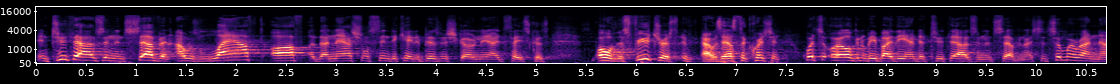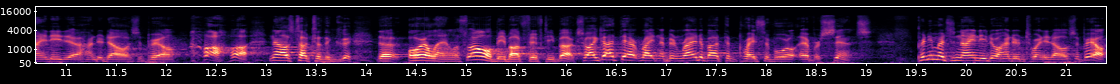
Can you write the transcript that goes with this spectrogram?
In 2007, I was laughed off of the National Syndicated Business Show in the United States because, oh, this futurist, I was asked the question, what's oil going to be by the end of 2007? I said, somewhere around 90 to $100 a barrel. now let's talk to the, the oil analyst. Well, it'll be about 50 bucks. So I got that right, and I've been right about the price of oil ever since. Pretty much 90 to $120 a barrel.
